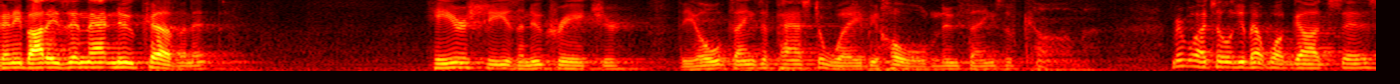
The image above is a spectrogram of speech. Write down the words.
anybody's in that new covenant he or she is a new creature. The old things have passed away. Behold new things have come. Remember what I told you about what God says?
